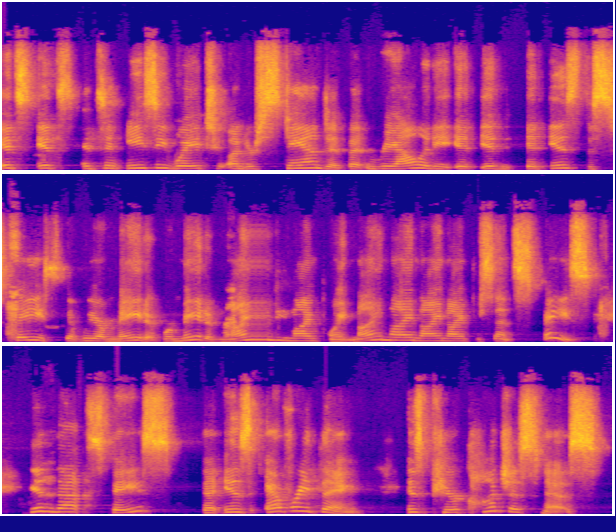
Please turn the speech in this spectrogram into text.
It's it's it's an easy way to understand it, but in reality, it it, it is the space that we are made of. We're made of ninety nine point nine nine nine nine percent space. In that space, that is everything, is pure consciousness.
